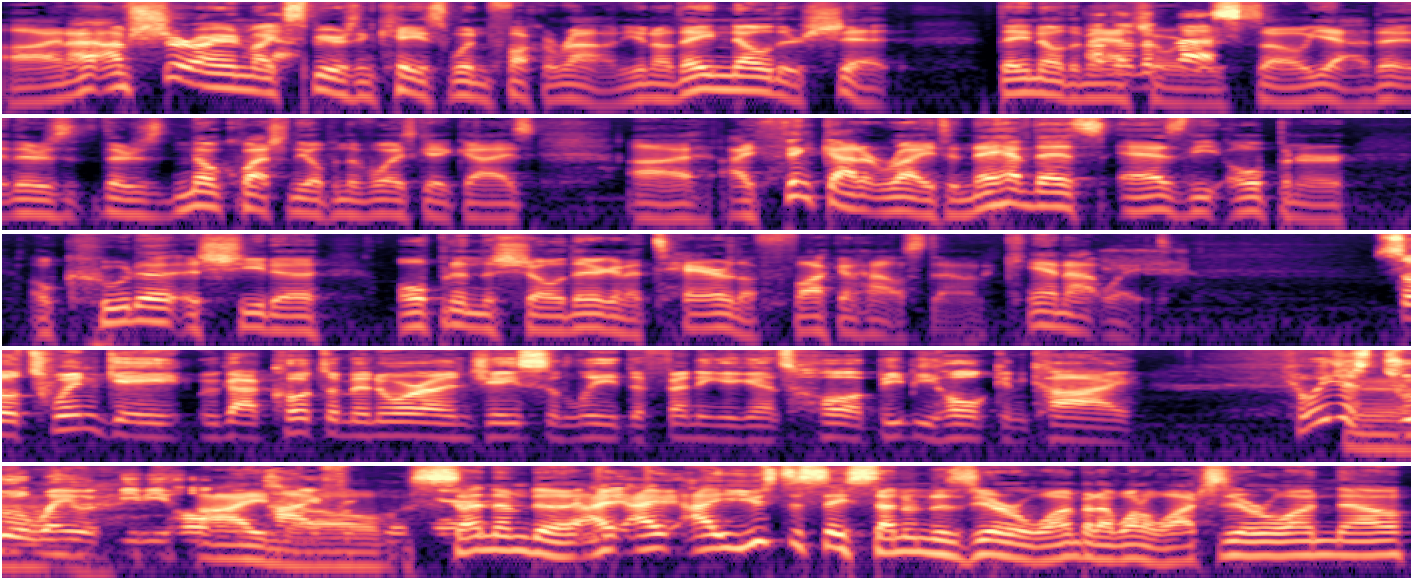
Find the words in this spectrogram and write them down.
Uh, and I, I'm sure Iron Mike Spears and Case wouldn't fuck around. You know, they know their shit. They know the match the orders. best. So yeah, there- there's there's no question they open the voice gate guys. Uh, I think got it right, and they have this as the opener. Okuda Ishida opening the show. They're gonna tear the fucking house down. Cannot wait. So Twin Gate, we've got Kota Minoura and Jason Lee defending against BB Hulk and Kai. Can we just do away with BB Hulk I and Kai? know. Send them to. I, I I used to say send them to zero one, but I want to watch zero one now.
